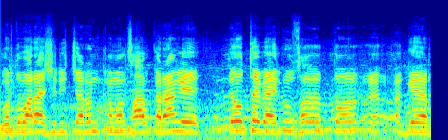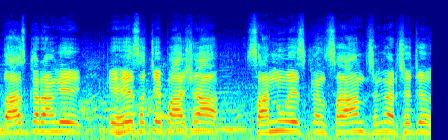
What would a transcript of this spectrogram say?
ਗੁਰਦੁਆਰਾ ਸ਼੍ਰੀ ਚਰਨ ਕਮਲ ਸਾਹਿਬ ਕਰਾਂਗੇ ਤੇ ਉੱਥੇ ਵਾਹਿਗੁਰੂ ਸਾਹਿਬ ਤੋਂ ਅੱਗੇ ਅਰਦਾਸ ਕਰਾਂਗੇ ਕਿ हे ਸੱਚੇ ਪਾਤਸ਼ਾਹ ਸਾਨੂੰ ਇਸ ਕਿਸਾਨ ਸੰਘਰਸ਼ 'ਚ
